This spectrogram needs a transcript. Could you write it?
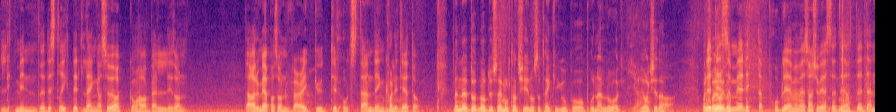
litt mindre distrikt, litt lenger sør. Og har veldig sånn Der er du mer på sånn very good til outstanding kvaliteter. Men uh, da, når du sier Montalcino, så tenker jeg jo på Brunello òg. Gjør jeg ikke det? Og det er det som er litt av problemet med Sangiovese, det er at den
